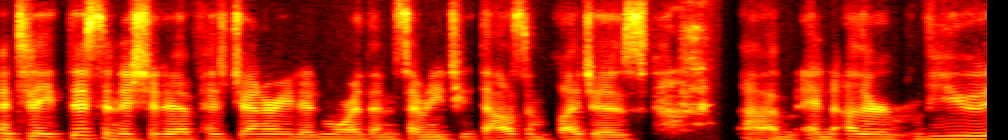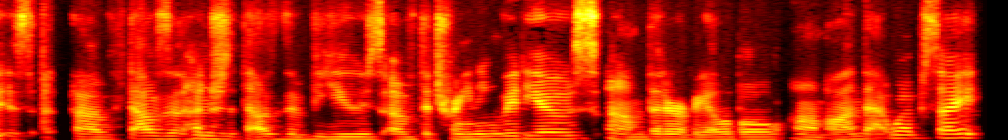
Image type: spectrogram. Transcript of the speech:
And to date, this initiative has generated more than 72,000 pledges um, and other views of thousands, hundreds of thousands of views of the training videos um, that are available um, on that website,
